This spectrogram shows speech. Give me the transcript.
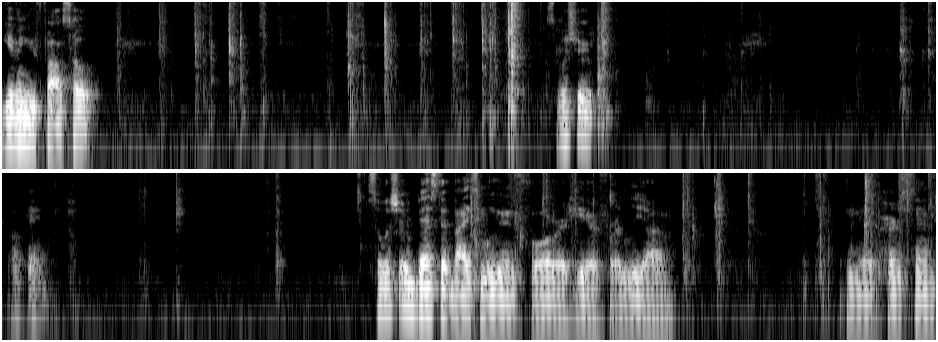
giving you false hope. So what's your okay? So what's your best advice moving forward here for Leo in their person?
